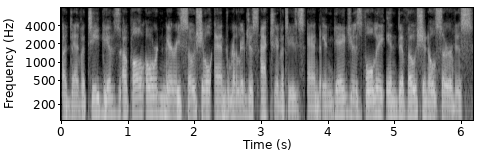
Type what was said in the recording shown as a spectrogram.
a devotee gives up all ordinary social and religious activities and engages fully in devotional service.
